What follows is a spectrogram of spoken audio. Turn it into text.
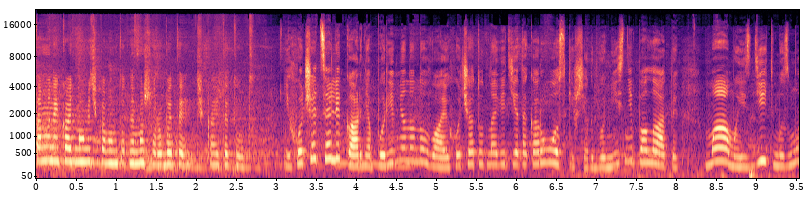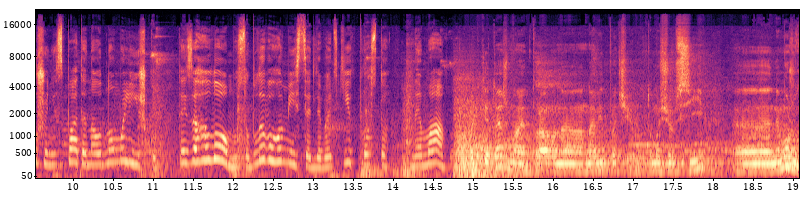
Там вони кажуть, мамочка, вам тут нема що робити, чекайте тут. І хоча ця лікарня порівняно нова, і хоча тут навіть є така розкіш, як двомісні палати, мами із дітьми змушені спати на одному ліжку. Та й загалом особливого місця для батьків просто нема. Батьки теж мають право на, на відпочинок, тому що всі не можуть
